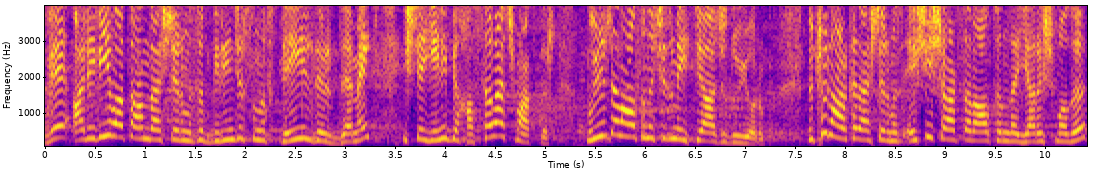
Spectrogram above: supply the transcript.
ve Alevi vatandaşlarımızın birinci sınıf değildir demek işte yeni bir hasar açmaktır. Bu yüzden altını çizme ihtiyacı duyuyorum. Bütün arkadaşlarımız eşit şartlar altında yarışmalı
